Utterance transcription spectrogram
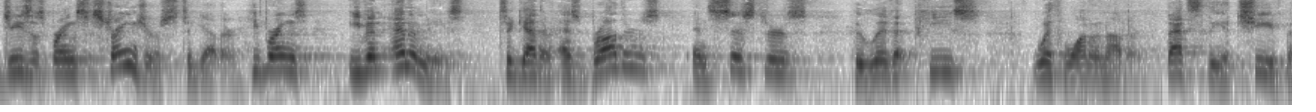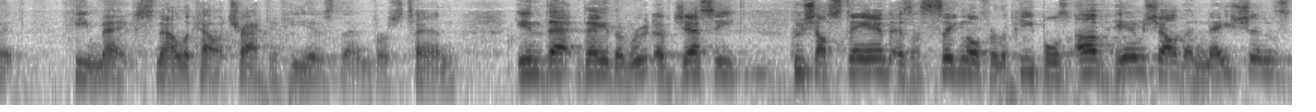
Jesus brings strangers together, he brings even enemies together as brothers and sisters who live at peace with one another. That's the achievement he makes. Now, look how attractive he is, then, verse 10. In that day, the root of Jesse, who shall stand as a signal for the peoples, of him shall the nations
